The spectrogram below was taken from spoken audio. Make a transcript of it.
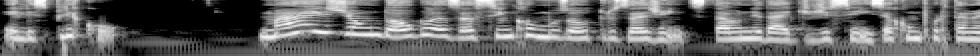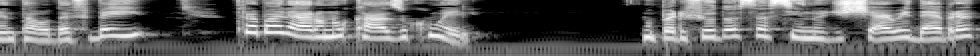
Ele explicou. Mas John Douglas, assim como os outros agentes da Unidade de Ciência Comportamental da FBI, trabalharam no caso com ele. O perfil do assassino de Sherry Debra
